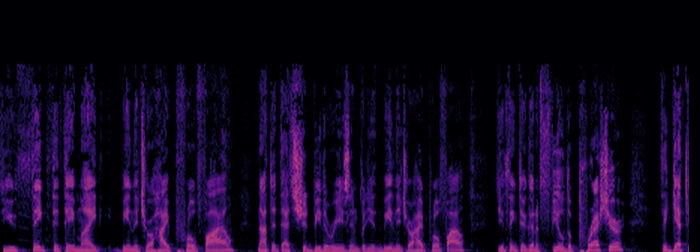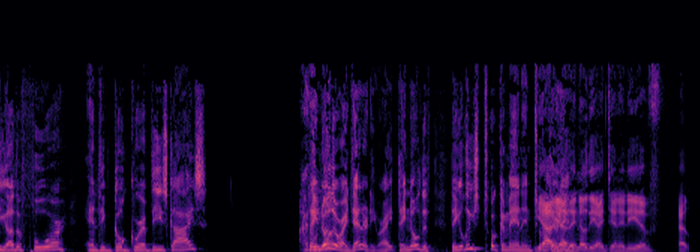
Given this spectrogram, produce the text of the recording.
Do you think that they might, being that you're high profile, not that that should be the reason, but being that you're high profile, do you think they're going to feel the pressure to get the other four and to go grab these guys? I they know, know. their identity, right? They know that they at least took them in and took yeah, yeah, name. they know the identity of at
